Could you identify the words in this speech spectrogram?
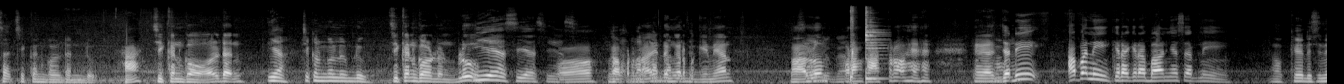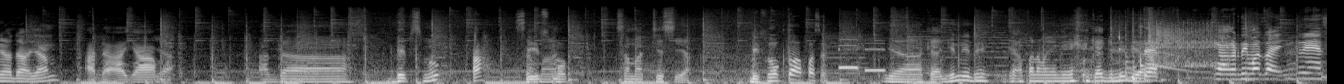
masak chicken golden blue. Hah? Chicken golden. Iya, chicken golden blue. Chicken golden blue. Yes, yes, yes. Oh, nggak pernah itu. beginian. Malum, orang katro ya. Ya, Jadi apa nih kira-kira bahannya, Chef nih? Oke, di sini ada ayam, Ada ayam. Ya. Ada beef smoke? Beef Sama- smoke. sama cheese ya. Beef smoke tuh apa, Chef? Ya kayak gini deh. Kayak apa namanya ini? kayak gini dia. Nggak ngerti bahasa Inggris.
